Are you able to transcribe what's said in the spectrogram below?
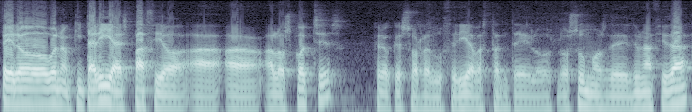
Pero bueno, quitaría espacio a, los coches, creo que eso reduciría bastante los, humos de, una ciudad,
